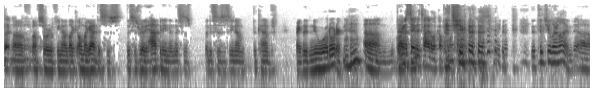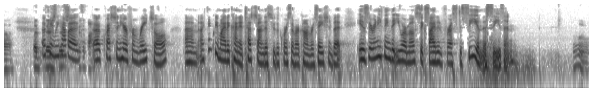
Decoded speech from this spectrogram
of, of sort of you know like oh my god this is this is really happening and this is this is you know the kind of frankly the new world order. Mhm. Um, We're going to say the title a couple more times. the, the titular line. Yeah. Uh, but Okay, there's- we there's- have there's a, a question here from Rachel. Um, I think we might have kind of touched on this through the course of our conversation, but is there anything that you are most excited for us to see in this season? Ooh.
